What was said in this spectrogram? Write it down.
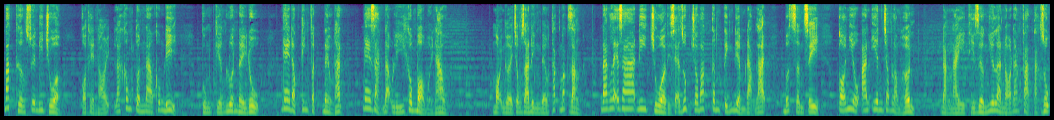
bác thường xuyên đi chùa, có thể nói là không tuần nào không đi, cúng kiếng luôn đầy đủ, nghe đọc kinh Phật đều đặn, nghe giảng đạo lý không bỏ buổi nào. Mọi người trong gia đình đều thắc mắc rằng đáng lẽ ra đi chùa thì sẽ giúp cho bác tâm tính điểm đạm lại, bớt sân si, có nhiều an yên trong lòng hơn. Đằng này thì dường như là nó đang phản tác dụng.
